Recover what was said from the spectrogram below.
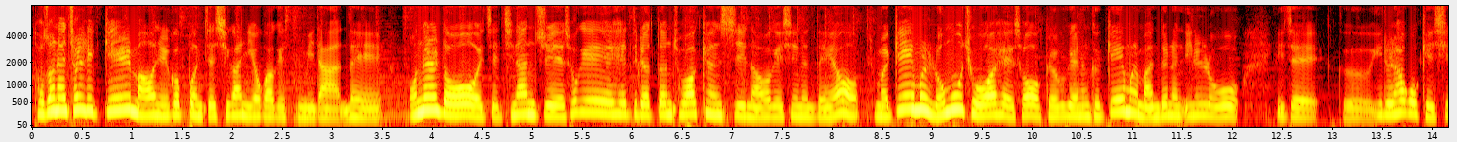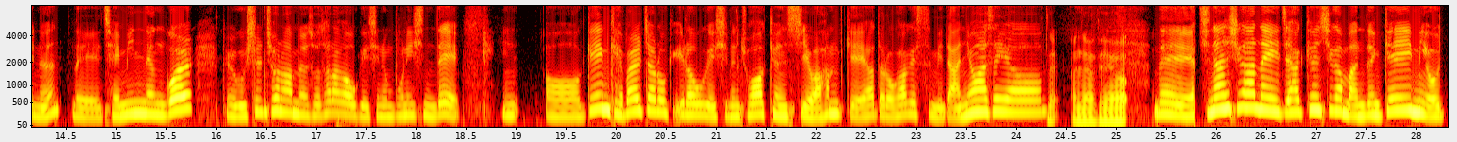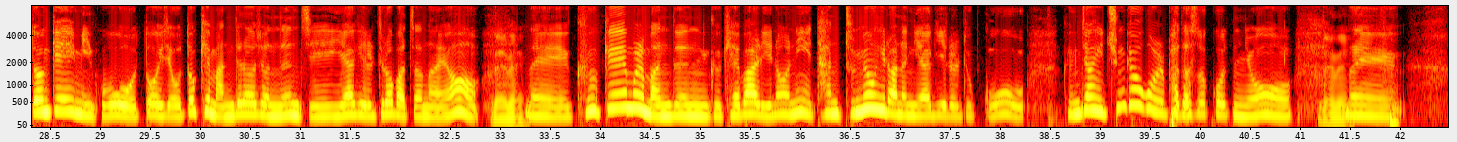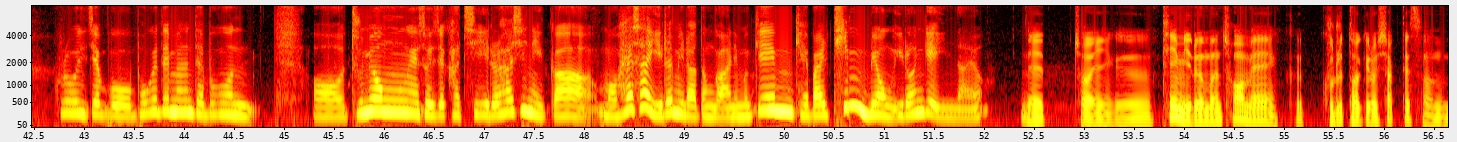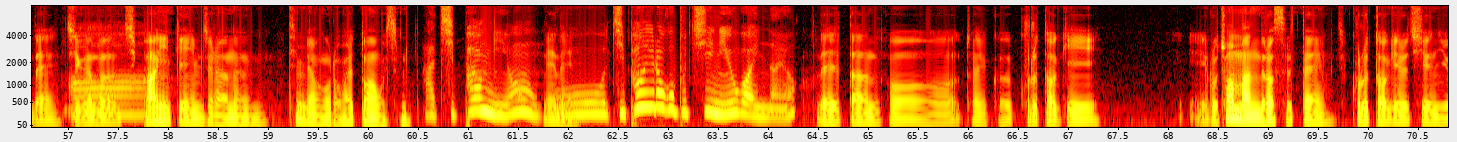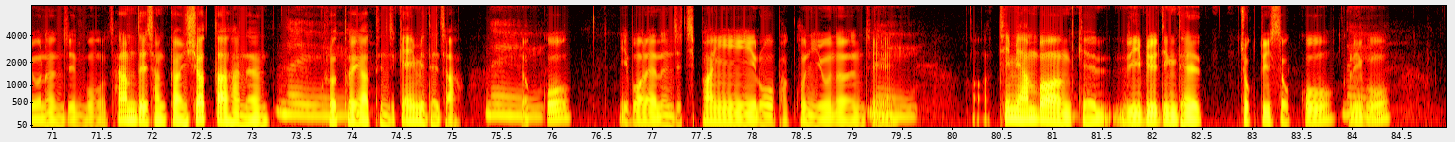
도전의 천리길 47번째 시간 이어가겠습니다. 네. 오늘도 이제 지난주에 소개해드렸던 조학현 씨 나와 계시는데요. 정말 게임을 너무 좋아해서 결국에는 그 게임을 만드는 일로 이제 그 일을 하고 계시는 네 재밌는 걸 결국 실천하면서 살아가고 계시는 분이신데 이, 어, 게임 개발자로 일하고 계시는 조학현 씨와 함께 하도록 하겠습니다. 안녕하세요. 네, 안녕하세요. 네, 지난 시간에 이제 학현 씨가 만든 게임이 어떤 게임이고 또 이제 어떻게 만들어졌는지 이야기를 들어봤잖아요. 네네. 네, 그 게임을 만든 그 개발 인원이 단 두 명이라는 이야기를 듣고 굉장히 충격을 받았었거든요. 네네. 네. 그리고 이제 뭐 보게 되면 대부분 어, 두 명에서 이제 같이 일을 하시니까 뭐 회사 이름이라던가 아니면 게임 개발 팀명 이런 게 있나요? 네, 저희 그 팀 이름은 처음에 그 구루터기로 시작됐었는데 지금은 아. 지팡이 게임즈라는 팀명으로 활동하고 있습니다. 아 지팡이요? 네네. 오, 지팡이라고 붙인 이유가 있나요? 네, 일단 어 저희 그 구루터기 로 처음 만들었을 때 구루터기를 지은 이유는 이제 뭐 사람들이 잠깐 쉬었다 가는 네. 구루터기 같은 이제 게임이 되자였고 네. 이번에는 이제 지팡이로 바꾼 이유는 이제 네. 어, 팀이 한번 이렇게 리빌딩 될 적도 있었고 네. 그리고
